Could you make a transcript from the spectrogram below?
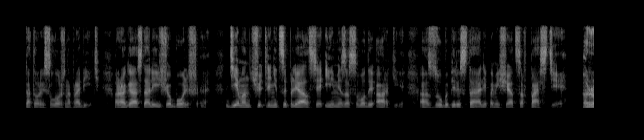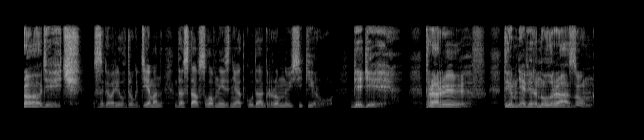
который сложно пробить. Рога стали еще больше. Демон чуть ли не цеплялся ими за своды арки, а зубы перестали помещаться в пасти. «Родич!» — заговорил вдруг демон, достав словно из ниоткуда огромную секиру. «Беги! Прорыв! Ты мне вернул разум!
